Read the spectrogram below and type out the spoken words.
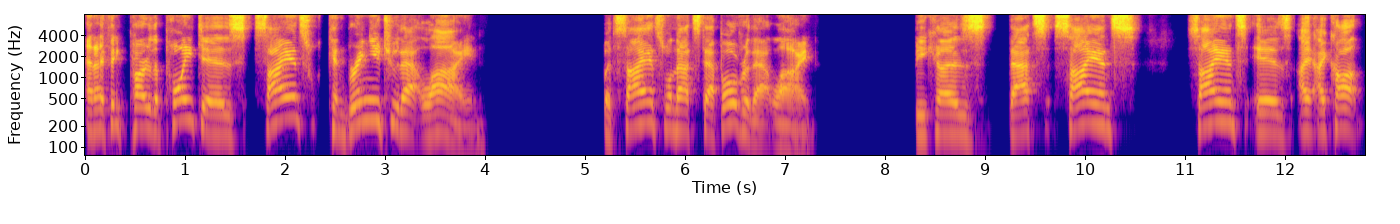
and I think part of the point is science can bring you to that line, but science will not step over that line because that's science. Science is I, I call it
